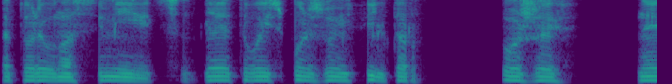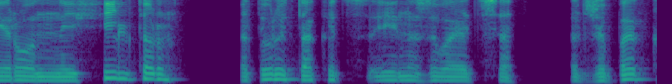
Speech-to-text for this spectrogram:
которые у нас имеются. Для этого используем фильтр, тоже нейронный фильтр, который так и называется JPEG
